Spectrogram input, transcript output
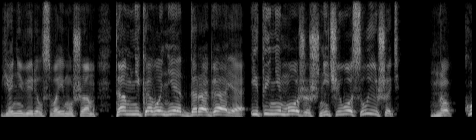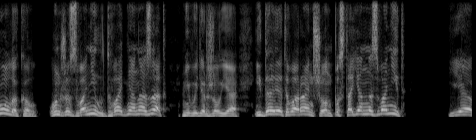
Я не верил своим ушам. «Там никого нет, дорогая, и ты не можешь ничего слышать!» «Но колокол, он же звонил два дня назад!» — не выдержал я. «И до этого раньше он постоянно звонит!» «Я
